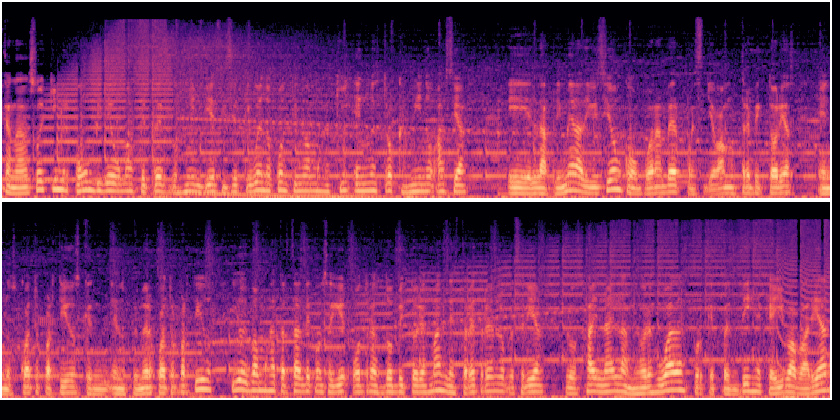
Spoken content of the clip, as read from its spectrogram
canal, soy Kimmer con un video más de PES 2017 y bueno, continuamos aquí en nuestro camino hacia eh, la primera división, como podrán ver, pues llevamos tres victorias en los cuatro partidos, que en, los primeros cuatro partidos. Y hoy vamos a tratar de conseguir otras dos victorias más. Les estaré trayendo lo que serían los highlights, las mejores jugadas, porque pues dije que iba a variar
